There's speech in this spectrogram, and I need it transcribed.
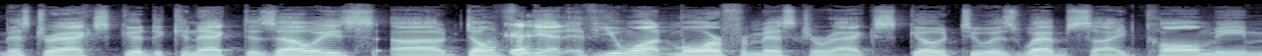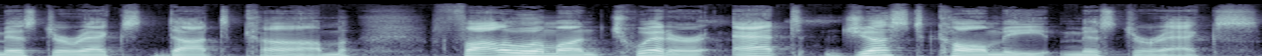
Mr. X, good to connect as always. Uh, don't Okay. forget, if you want more from Mr. X, go to his website, callmemrx.com. Follow him on Twitter at just call me Mr. X.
